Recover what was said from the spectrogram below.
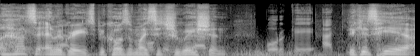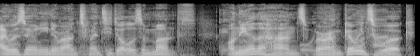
I had to emigrate because of my situation. Because here I was earning around $20 a month. On the other hand, where I'm going to work,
